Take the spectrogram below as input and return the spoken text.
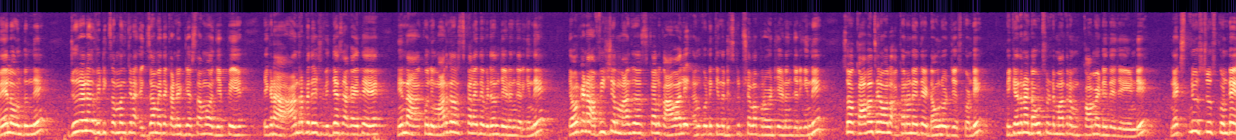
మేలో ఉంటుంది. జూలైలో వీటికి సంబంధించిన ఎగ్జామ్ అయితే కండక్ట్ చేస్తాము అని చెప్పి ఇక్కడ ఆంధ్రప్రదేశ్ విద్యాశాఖ అయితే నిన్న కొన్ని మార్గదర్శకాలు అయితే విడుదల చేయడం జరిగింది. ఎవరికైనా అఫీషియల్ మార్గదర్శకాలు కావాలి అనుకుంటే కింద డిస్క్రిప్షన్లో ప్రొవైడ్ చేయడం జరిగింది. సో కావాల్సిన వాళ్ళు అక్కడ నుండి అయితే డౌన్లోడ్ చేసుకోండి. మీకు ఏదైనా డౌట్స్ ఉంటే మాత్రం కామెంట్ అయితే చేయండి. నెక్స్ట్ న్యూస్ చూసుకుంటే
